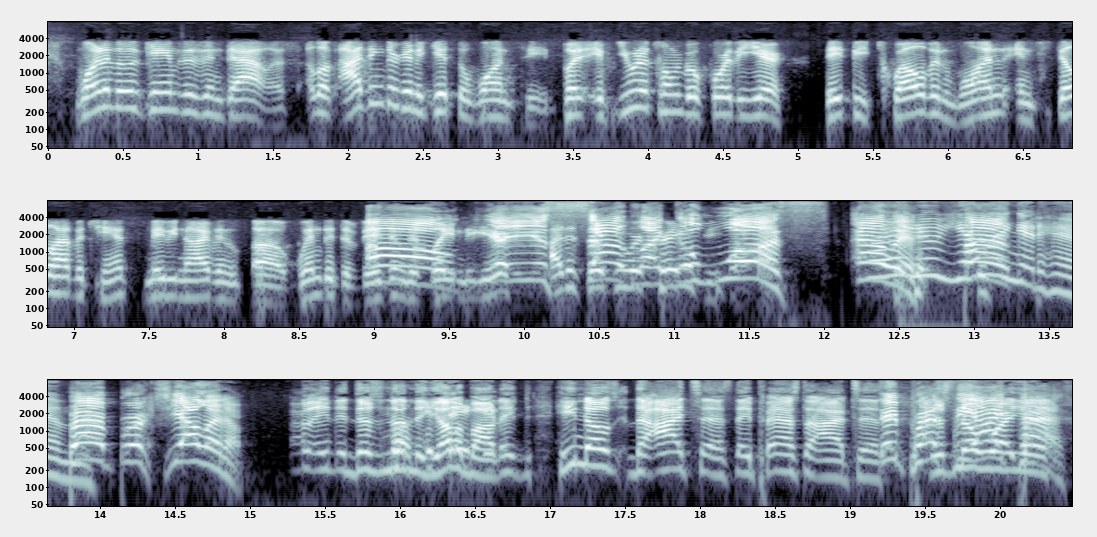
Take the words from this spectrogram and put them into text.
one of those games is in Dallas. Look, I think they're going to get the one seed. But if you would have told me before the year they'd be twelve and one and still have a chance, maybe not even uh, win the division oh, this late in the year, yeah, you I just think you sound were like crazy. a wuss. Why are Eliot, you yelling at him? Barrett Brooks, yell at him. I mean, there's nothing Look, to yell they- about. if- They- he knows the eye test. They passed the eye test. They passed There's the nowhere eye you're- test.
